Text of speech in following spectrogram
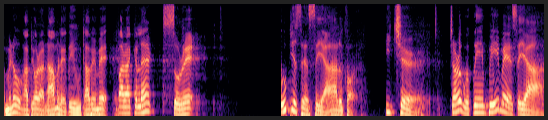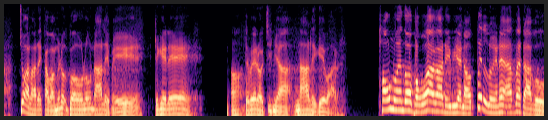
အမင်းတို့ငါပြောတာနားမလည်သေးဘူးဒါပေမဲ့ပါရာကလတ်ဆိုရက် ဥပ္ပစ္စဆရာလို့ခေါ်တာ teacher ကျွန်တော်တို့ကိုသင်ပေးမဲ့ဆရာကြွလာတဲ့အခါမှာမင်းတို့အကုန်လုံးနားလည်မယ်တကယ်လဲနော်တပည့်တော်ကြီးများနားလည်ခဲ့ပါတယ်ဟောင်းနှွမ်းသောဘဝကနေပြီးတဲ့နောက်တစ်လွင်တဲ့အသက်တာကို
